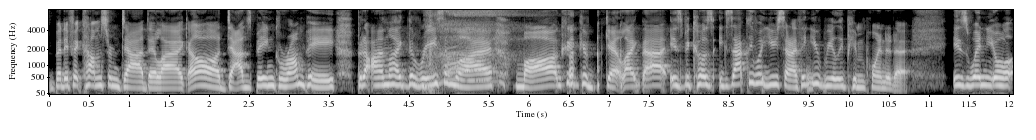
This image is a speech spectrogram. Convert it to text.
but if it comes from dad, they're like, oh, dad's being grumpy. But I'm like, the reason why Mark could get like that is because exactly what you said. I think you really pinpointed it. Is when you're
